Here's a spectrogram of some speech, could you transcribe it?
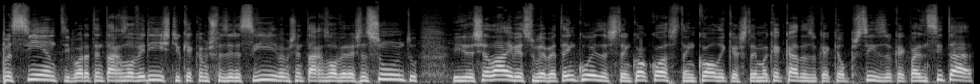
paciente, e bora tentar resolver isto, e o que é que vamos fazer a seguir, vamos tentar resolver este assunto, e deixa lá e ver se o bebê tem coisas, se tem cocó, se tem cólicas, se tem macacadas, o que é que ele precisa, o que é que vai necessitar.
